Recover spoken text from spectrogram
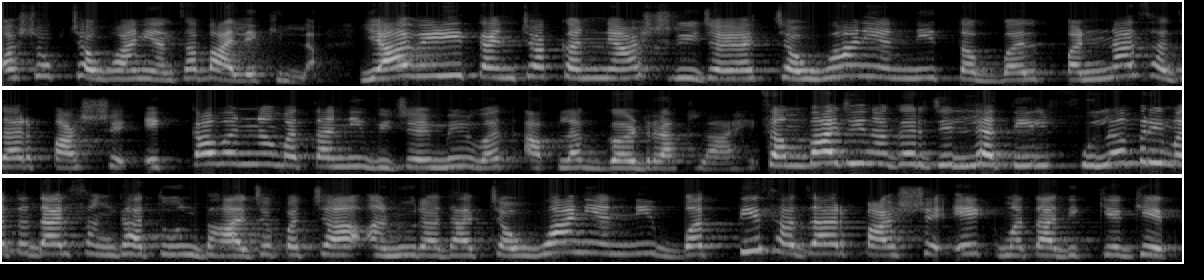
अशोक चव्हाण यांचा बालेकिल्ला. यावेळी त्यांच्या कन्या श्रीजया चव्हाण यांनी तब्बल पन्नास हजार पाचशे एक्कावन्न मतांनी विजय मिळवत आपला गड राखला आहे. संभाजीनगर जिल्ह्यातील फुलंब्री मतदारसंघातून भाजपच्या अनुराधा चव्हाण यांनी बत्तीस हजार पाचशे एक मताधिक्य घेत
